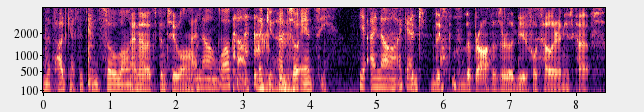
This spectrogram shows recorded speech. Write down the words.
in the podcast. It's been so long. I know it's been too long. I know. Welcome. Thank you. I'm so antsy. Yeah, I know. I can. The, the, the broth is a really beautiful color in these cups.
